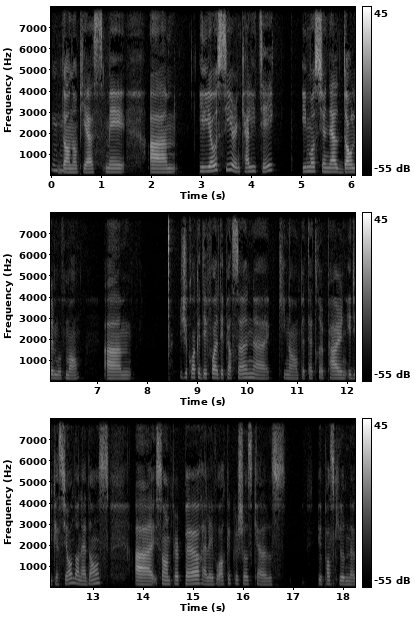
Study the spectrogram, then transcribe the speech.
mm-hmm. dans nos pièces. Mais il y a aussi une qualité émotionnelle dans le mouvement. je crois que des fois, des personnes qui n'ont peut-être pas une éducation dans la danse, ils sont un peu peur d'aller voir quelque chose qu'elles ils pensent qu'ils ne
